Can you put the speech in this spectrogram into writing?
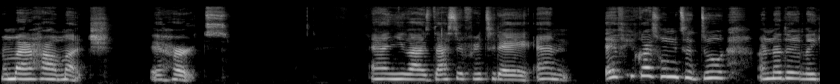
no matter how much it hurts. And you guys, that's it for today. And if you guys want me to do another like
